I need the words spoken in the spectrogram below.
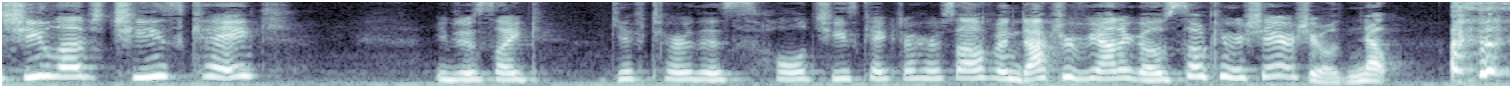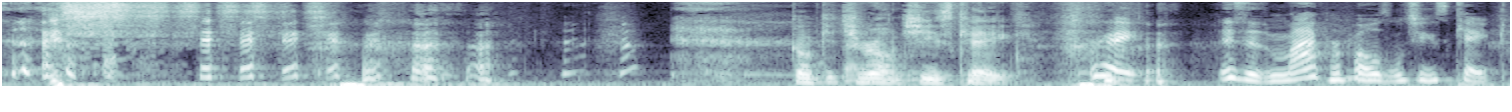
she loves cheesecake. You just like gift her this whole cheesecake to herself, and Dr. Viviana goes, "So can we share?" She goes, "No." Go get your own cheesecake. Right. this is my proposal cheesecake.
